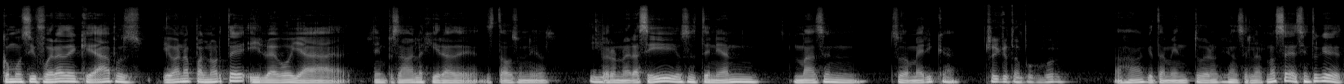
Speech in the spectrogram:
como si fuera de que, ah, pues iban a Pal Norte y luego ya empezaban la gira de, de Estados Unidos. Pero no era así, o sea, tenían más en Sudamérica. Sí, que tampoco fueron. Ajá, que también tuvieron que cancelar. No sé, siento que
